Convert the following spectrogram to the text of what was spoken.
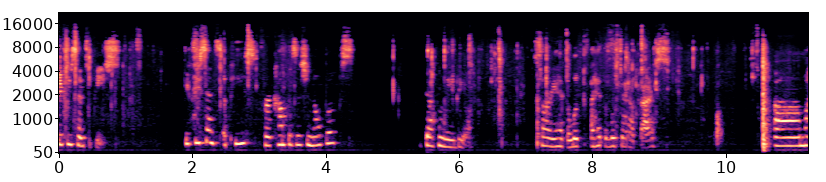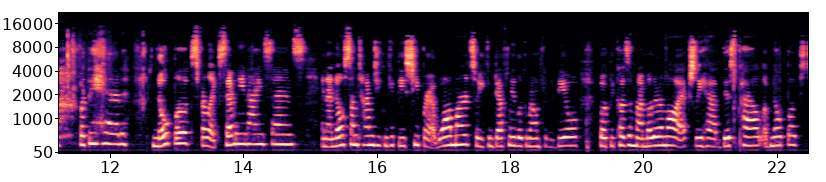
50 cents a piece. 50 cents a piece for composition notebooks? Definitely a deal. Sorry, I had to look I had to look that up, guys. Um, but they had notebooks for like 79 cents. And I know sometimes you can get these cheaper at Walmart, so you can definitely look around for the deal. But because of my mother in law, I actually have this pile of notebooks.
